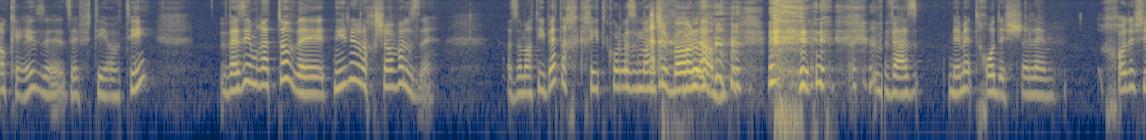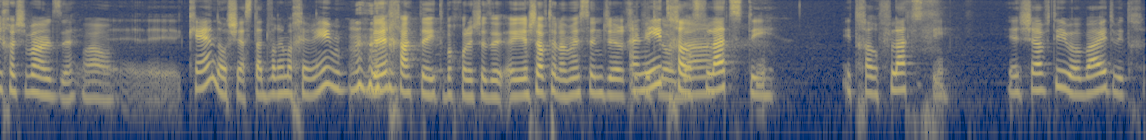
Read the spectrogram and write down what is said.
אוקיי, זה הפתיע אותי. ואז היא אמרה, טוב, אה, תני לי לחשוב על זה. אז אמרתי, בטח, קחי את כל הזמן שבעולם. ואז באמת חודש שלם. חודש היא חשבה על זה. וואו. כן, או שעשתה דברים אחרים. ואיך את היית בחודש הזה? ישבת על המסנג'ר, חיכית להודעה? אני התחרפלצתי. התחרפלצתי. ישבתי בבית והתח...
